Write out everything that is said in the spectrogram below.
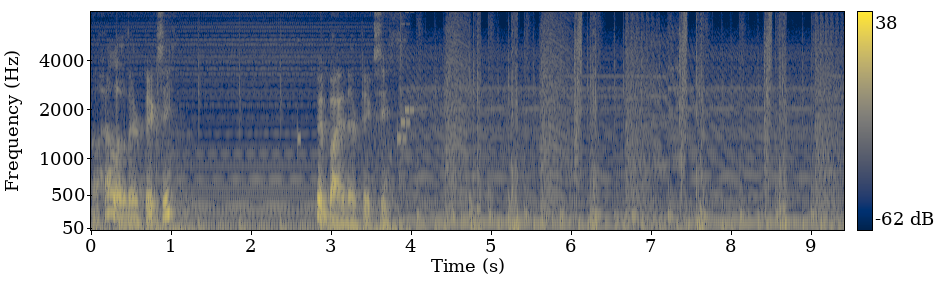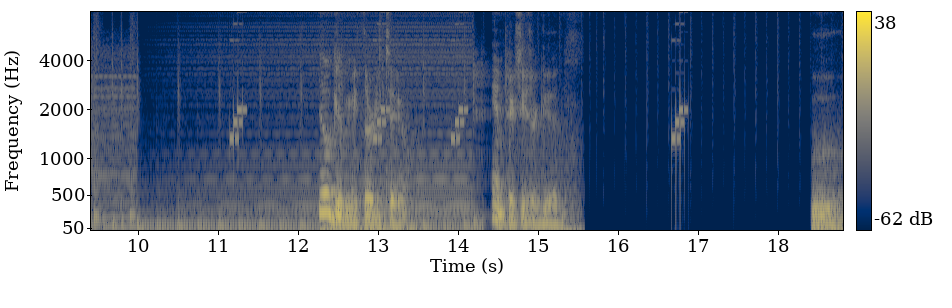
Oh, hello there, Pixie. Goodbye there, Pixie. Still giving me 32. And pixies are good. Ooh.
